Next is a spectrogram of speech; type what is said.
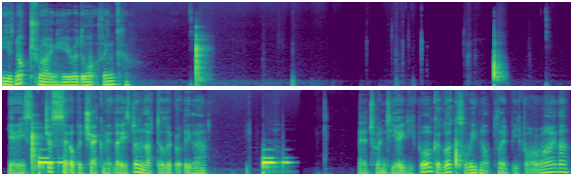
He is not trying here, I don't think. Yeah, he's just set up a checkmate there. He's done that deliberately there. There, 2084, good luck. So we've not played before either.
